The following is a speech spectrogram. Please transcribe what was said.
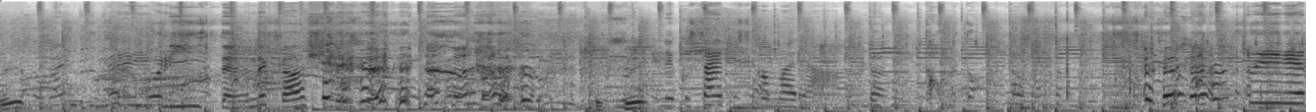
Не хворійте, не кашляйте. Не кусайтесь комаря. Так. Сир.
